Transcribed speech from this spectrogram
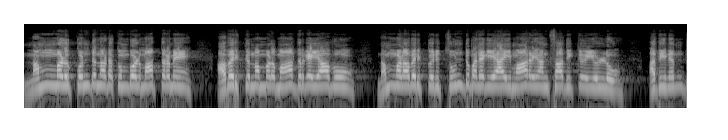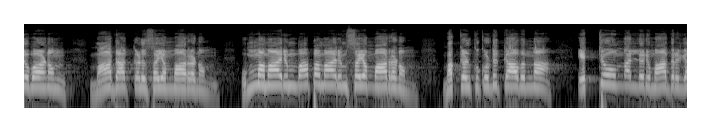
നമ്മൾ കൊണ്ടു നടക്കുമ്പോൾ മാത്രമേ അവർക്ക് നമ്മൾ മാതൃകയാവൂ. നമ്മൾ അവർക്ക് ഒരു ചുണ്ടുപലകയായി മാറിയാൻ സാധിക്കുകയുള്ളൂ. അതിനെന്തു വേണം? മാതാക്കൾ സ്വയം മാറണം. ഉമ്മമാരും ബാപ്പമാരും സ്വയം മാറണം. മക്കൾക്ക് കൊടുക്കാവുന്ന ഏറ്റവും നല്ലൊരു മാതൃക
